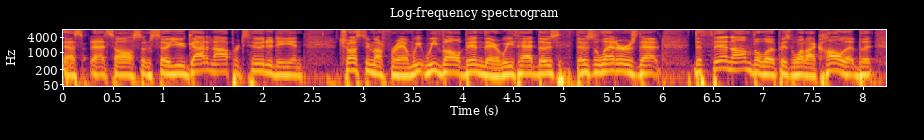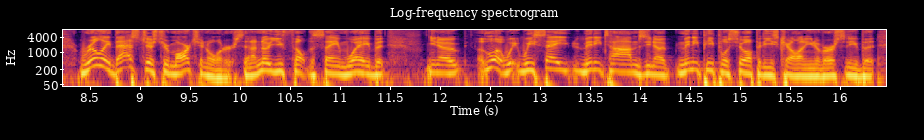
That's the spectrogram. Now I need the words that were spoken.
That's that's awesome. So you got an opportunity, and trust me, my friend, we we've all been there. We've had those those letters that the thin envelope is what I call it, but really that's just your marching orders. And I know you felt the same way. But you know, look, we, we say many times, you know, many people show up at East Carolina University, but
